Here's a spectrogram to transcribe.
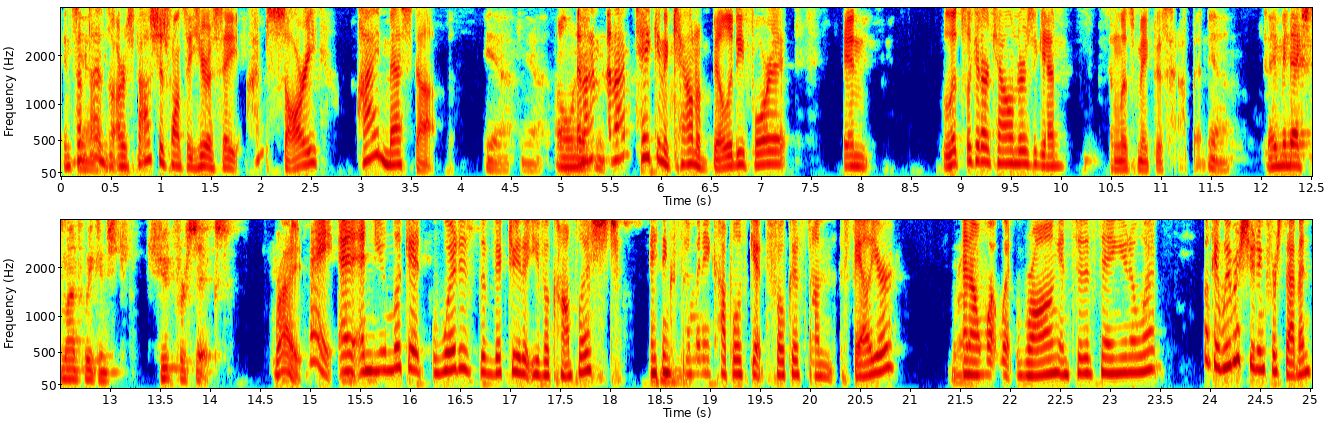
and sometimes our spouse just wants to hear us say, I'm sorry, I messed up Yeah, yeah. Own and it. I'm, and I'm taking accountability for it. And let's look at our calendars again and let's make this happen. yeah. Maybe next month we can sh- shoot for six. Right. Right. And, and you look at what is the victory that you've accomplished. I think so mm-hmm. many couples get focused on failure Right. and on what went wrong instead of saying, you know what? Okay, we were shooting for seven,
